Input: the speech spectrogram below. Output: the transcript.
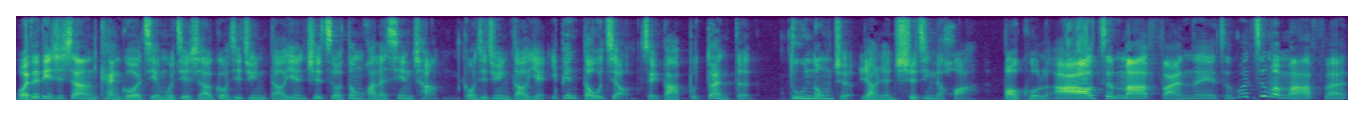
我在电视上看过节目介绍宫崎骏导演制作动画的现场，宫崎骏导演一边抖脚，嘴巴不断的。嘟哝着让人吃惊的话，包括了啊，真麻烦呢，怎么会这么麻烦？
